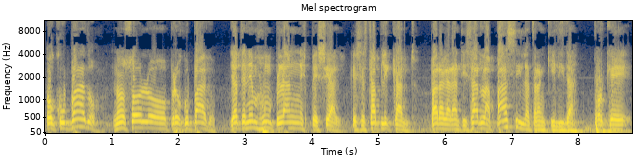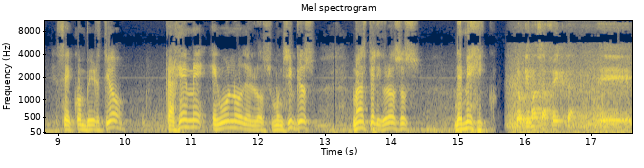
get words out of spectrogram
ocupado, no solo preocupado. Ya tenemos un plan especial que se está aplicando para garantizar la paz y la tranquilidad, porque se convirtió Cajeme en uno de los municipios más peligrosos de México. Lo que más afecta eh,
